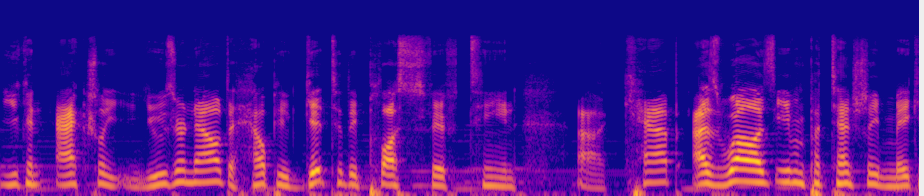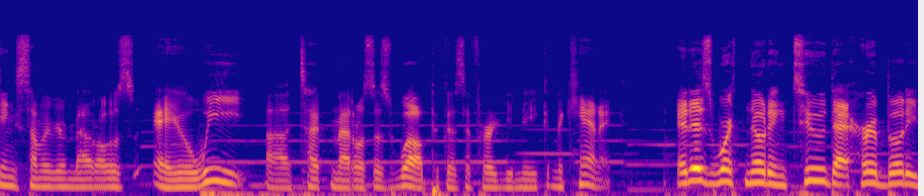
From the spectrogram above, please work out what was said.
you can actually use her now to help you get to the plus 15 uh, cap, as well as even potentially making some of your medals AoE uh, type medals as well because of her unique mechanic. It is worth noting too that her ability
